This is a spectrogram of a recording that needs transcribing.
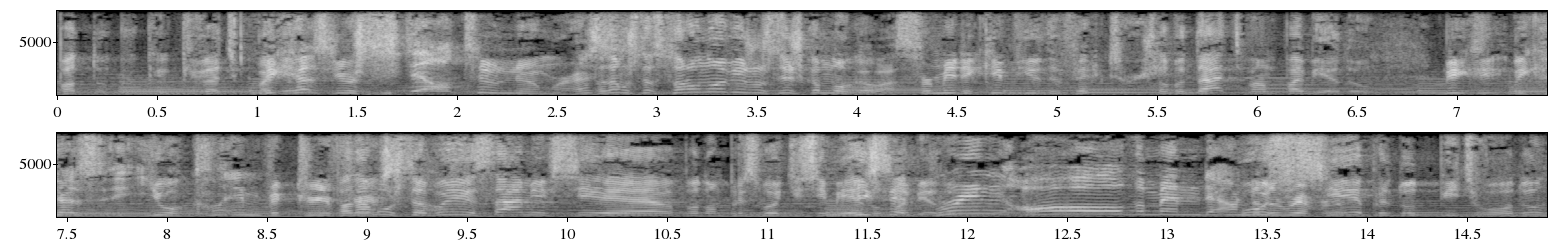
к, под- к- к воде, Because you're still too numerous потому что все равно вижу слишком много вас, for me to give you the victory. чтобы дать вам победу. Bec- Because you'll claim victory for Потому что yourself. вы сами все потом присвоите себе He эту said, победу. bring all the men down to Пусть the все river, придут пить воду,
